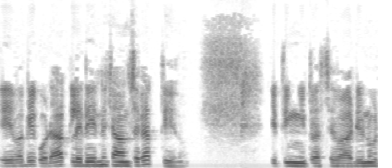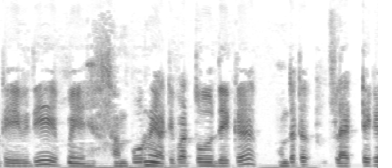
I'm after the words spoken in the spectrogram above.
ඒ වගේ ගොඩාක් ලෙඩ එන්න chance එකක් තියෙනවා. ඉතින් ඊට පස්සේ වාඩි වෙනකොට ඒ විදිහේ මේ සම්පූර්ණ යටිපතුල් දෙක හොඳට ෆ්ලැට් එක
